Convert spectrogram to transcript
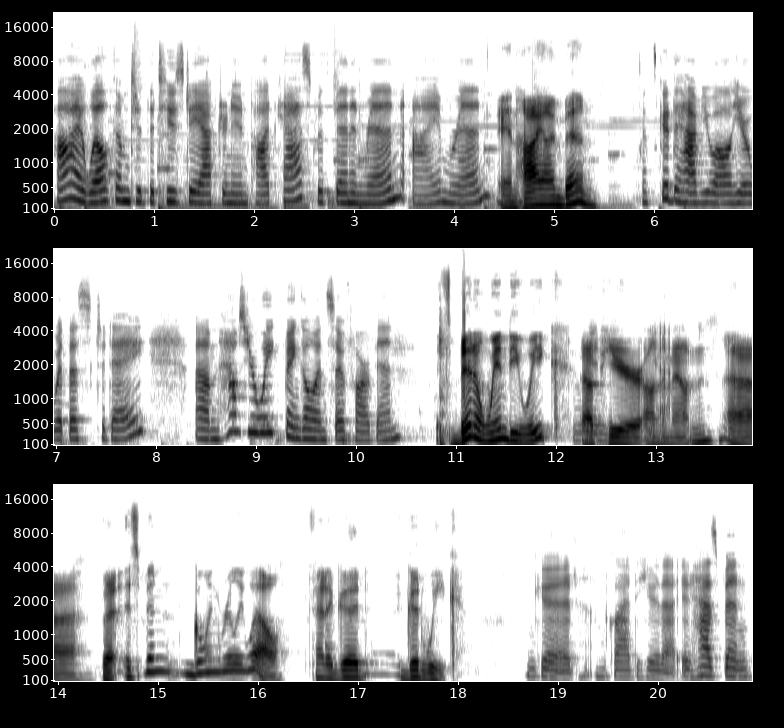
Hi, welcome to the Tuesday afternoon podcast with Ben and Ren. I am Ren. And hi, I'm Ben. It's good to have you all here with us today. Um, how's your week been going so far, Ben? It's been a windy week up here on yeah. the mountain, uh, but it's been going really well. I've had a good good week. Good. I'm glad to hear that. It has been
